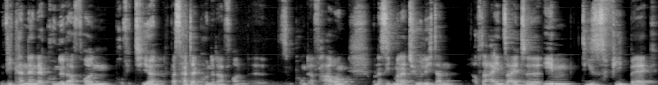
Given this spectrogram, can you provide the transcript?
Wie kann denn der Kunde davon profitieren? Was hat der Kunde davon, äh, diesem Punkt Erfahrung? Und das sieht man natürlich dann auf der einen Seite eben dieses Feedback,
